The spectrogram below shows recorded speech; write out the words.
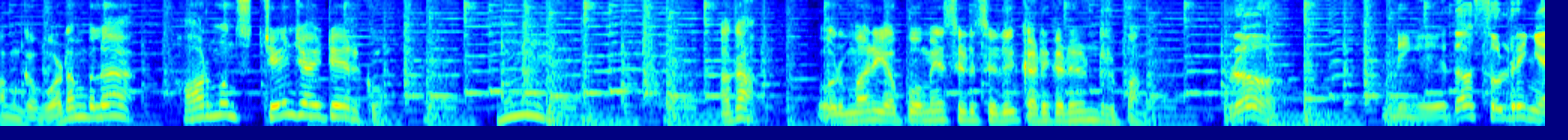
அவங்க உடம்புல ஹார்மோன்ஸ் சேஞ்ச் ஆயிட்டே இருக்கும். அதான் ஒரு மாதிரி எப்பவுமே சிடு சிடு கடுகடுன்னு இருப்பாங்க. ப்ரோ நீங்க ஏதோ சொல்றீங்க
